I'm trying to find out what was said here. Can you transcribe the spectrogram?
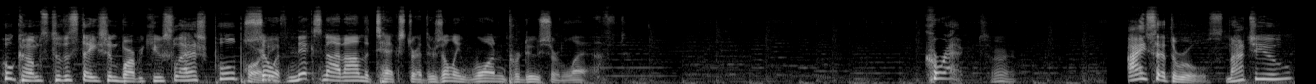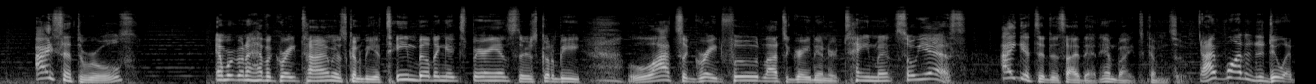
who comes to the station barbecue slash pool party. So if Nick's not on the text thread, there's only one producer left. Correct. I set the rules, not you. I set the rules. And we're going to have a great time. It's going to be a team building experience. There's going to be lots of great food, lots of great entertainment. So, yes, I get to decide that. Invite's coming soon. I've wanted to do it,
